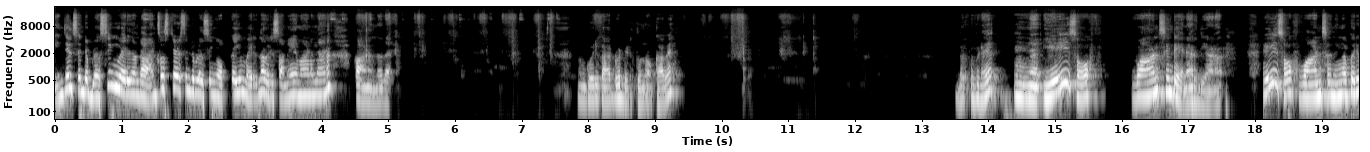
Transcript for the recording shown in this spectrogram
ഏഞ്ചൽസിന്റെ ബ്ലെസ്സിങ് വരുന്നുണ്ട് ആൻസസ്റ്റേഴ്സിന്റെ ബ്ലെസ്സിങ് ഒക്കെയും വരുന്ന ഒരു സമയമാണെന്നാണ് കാണുന്നത്. നമുക്കൊരു കാർഡ് എടുത്തു നോക്കാവേ. ഇവിടെ ഏസ് ഓഫ് വാൺസിന്റെ എനർജിയാണ്. ഏസ് ഓഫ് വാൺസ് നിങ്ങൾക്കൊരു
